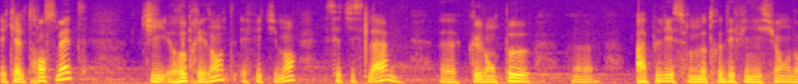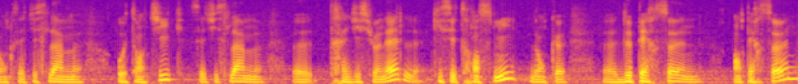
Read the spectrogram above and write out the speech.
et qu'elles transmettent, qui représentent effectivement cet islam que l'on peut appeler, selon notre définition, donc cet islam authentique, cet islam traditionnel qui s'est transmis donc de personne en personne,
